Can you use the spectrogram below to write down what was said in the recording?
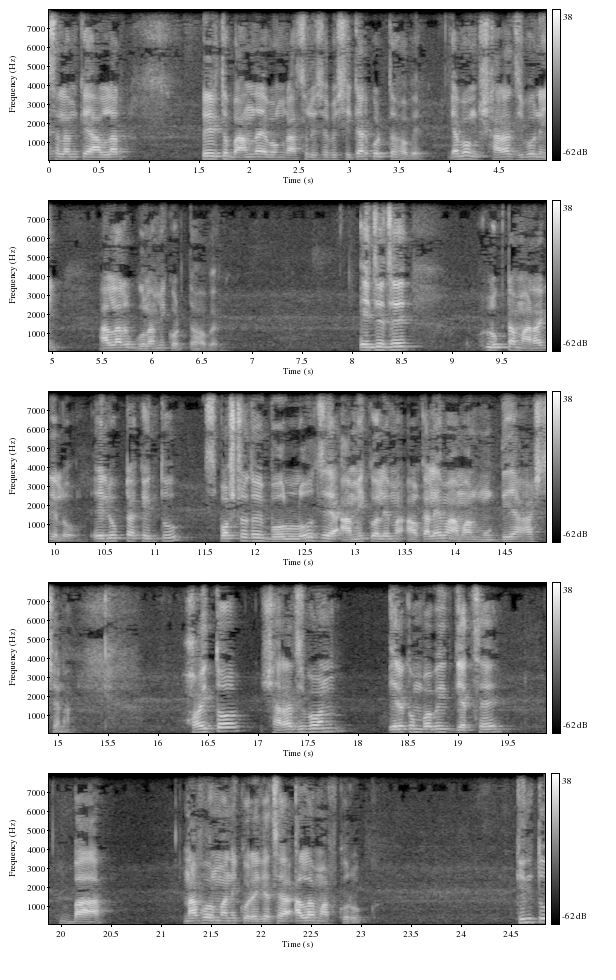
সাল্লামকে আল্লাহর প্রেরিত বান্দা এবং রাসুল হিসেবে স্বীকার করতে হবে এবং সারা জীবনেই আল্লাহর গোলামি করতে হবে। এই যে যে লোকটা মারা গেল। এই লোকটা কিন্তু স্পষ্টতই বলল যে আমি কলেমা, কালেমা আমার মুখ দিয়ে আসছে না। হয়তো সারা জীবন এরকমভাবেই গেছে বা নাফরমানি করে গেছে, আল্লাহ মাফ করুক। কিন্তু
